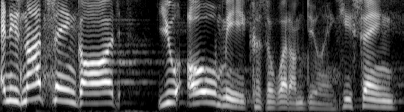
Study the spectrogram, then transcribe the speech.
And he's not saying, God, you owe me because of what I'm doing. He's saying,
